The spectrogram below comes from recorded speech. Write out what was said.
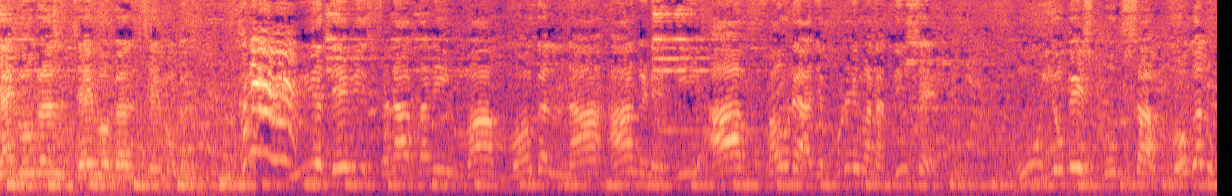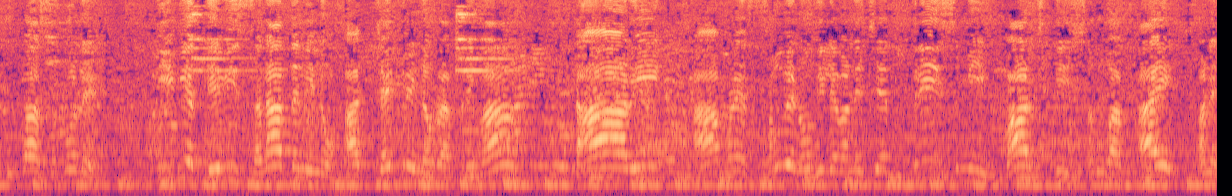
જય મોગલ જય મોગલ જય મોગલ. દિવ્ય દેવી સનાતની માં મોગલના આંગણેથી આપ સૌને આજે પૂર્ણિમાના દિવસે હું યોગેશ પોક્ષા મોગલ ઉપાસકોને દિવ્ય દેવી સનાતનીનો આ ચૈત્રી નવરાત્રિમાં તારીખ આપણે સૌએ નોંધી લેવાની છે ત્રીસમી માર્ચથી શરૂઆત થાય અને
